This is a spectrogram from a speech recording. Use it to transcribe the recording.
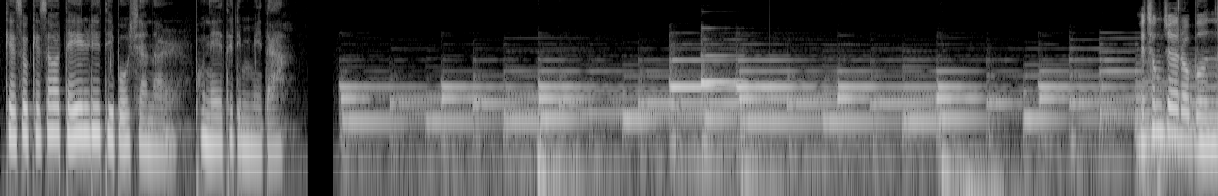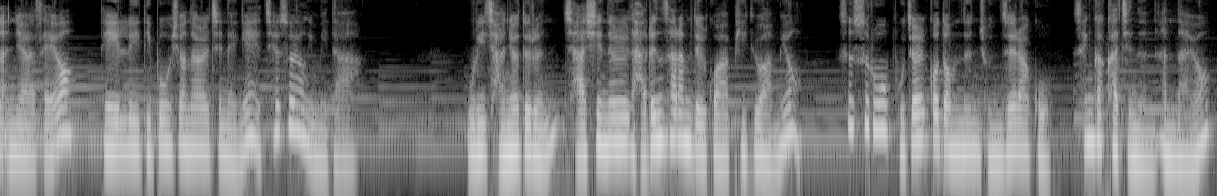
계속해서 Daily Devotional 보내드립니다. 애청자 여러분 안녕하세요. Daily Devotional 진행의 최소영입니다. 우리 자녀들은 자신을 다른 사람들과 비교하며 스스로 보잘 것 없는 존재라고 생각하지는 않나요?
